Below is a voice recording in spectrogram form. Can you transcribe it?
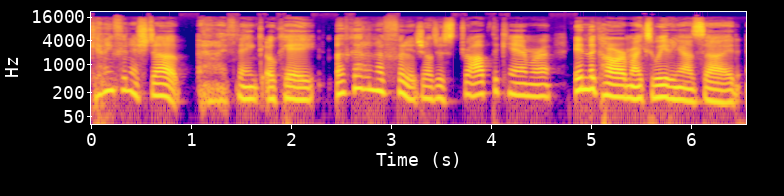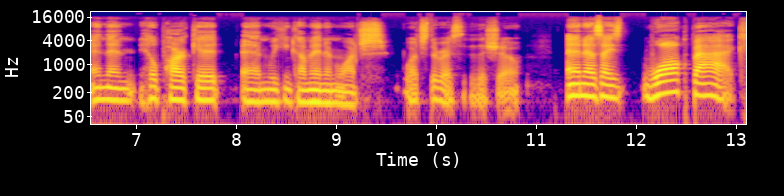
getting finished up, and I think, okay, I've got enough footage. I'll just drop the camera in the car. Mike's waiting outside, and then he'll park it and we can come in and watch watch the rest of the show. And as I walk back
